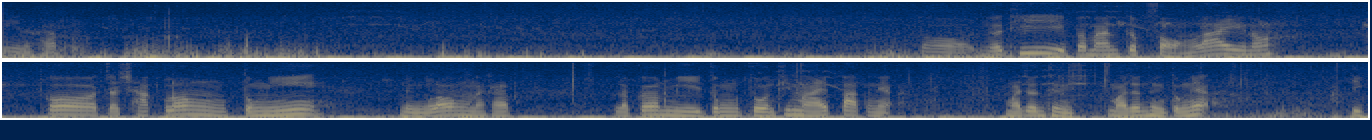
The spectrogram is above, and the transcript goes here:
นี่นะครับก็เนื้อที่ประมาณเกือบสองไร่เนาะก็จะชักล่องตรงนี้หนึ่งล่องนะครับ แล้วก็มีตรงโซนที่ไม้ปักเนี่ย มาจนถึงมาจนถึงตรงเนี้ยอีก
